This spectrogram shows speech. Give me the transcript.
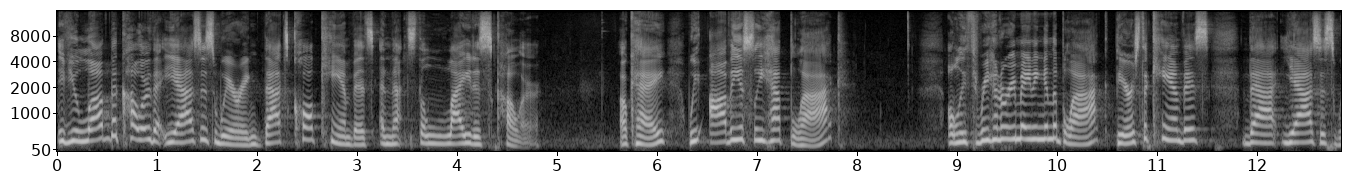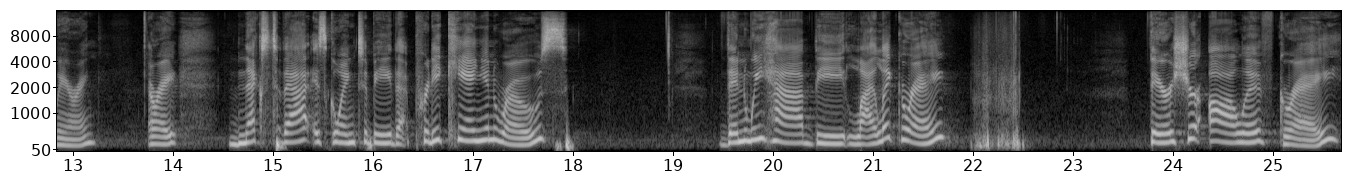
If you love the color that Yaz is wearing, that's called canvas and that's the lightest color, okay? We obviously have black, only 300 remaining in the black. There's the canvas that Yaz is wearing, all right? Next to that is going to be that pretty canyon rose. Then we have the lilac gray. There's your olive gray.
